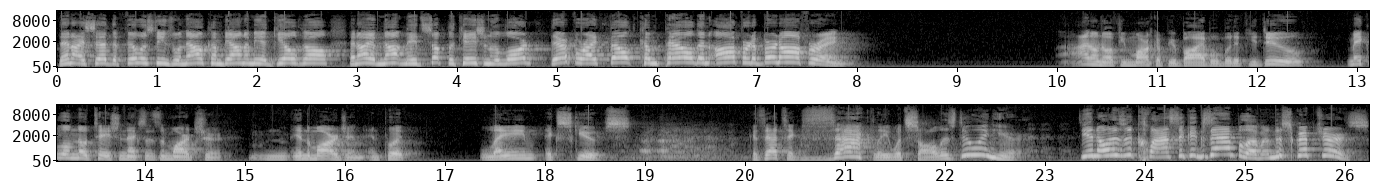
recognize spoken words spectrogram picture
then I said, The Philistines will now come down to me at Gilgal, and I have not made supplication to the Lord. Therefore I felt compelled and offered a burnt offering. I don't know if you mark up your Bible, but if you do, make a little notation next to this in marcher in the margin and put lame excuse. Because that's exactly what Saul is doing here. Do you notice a classic example of it in the scriptures?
